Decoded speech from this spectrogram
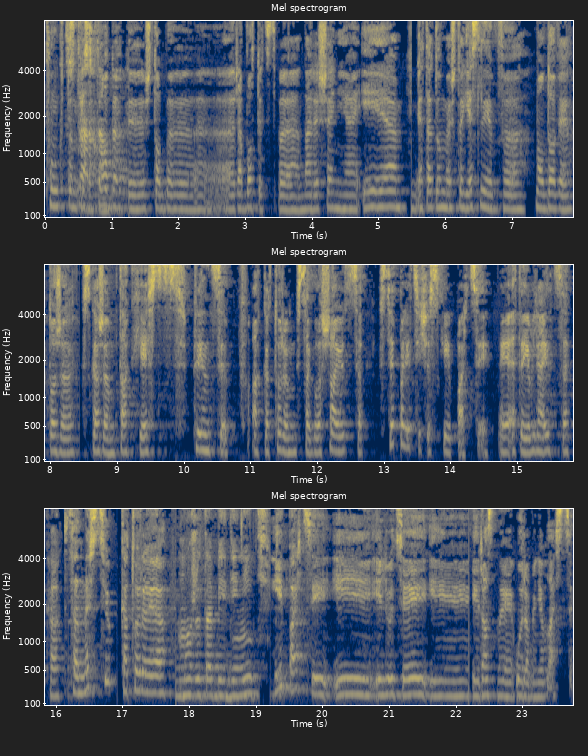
пунктом Стартом. исхода, чтобы работать на решение. И я так думаю, что если в Молдове тоже, скажем так, есть принцип, о котором соглашаются все политические партии. И это является как ценностью, которая может объединить и партии, и, и людей, и, и разные уровни власти.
